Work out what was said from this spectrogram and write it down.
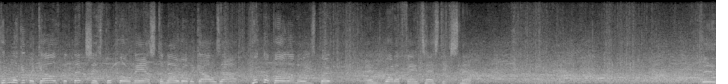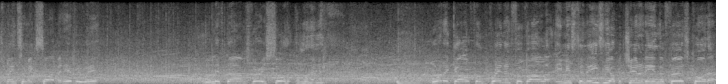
couldn't look at the goals, but that's just football now to know where the goals are. Put the ball onto his boot, and what a fantastic snap. There's been some excitement everywhere. My left arm's very sore at the moment. what a goal from Brendan Fevola. He missed an easy opportunity in the first quarter,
